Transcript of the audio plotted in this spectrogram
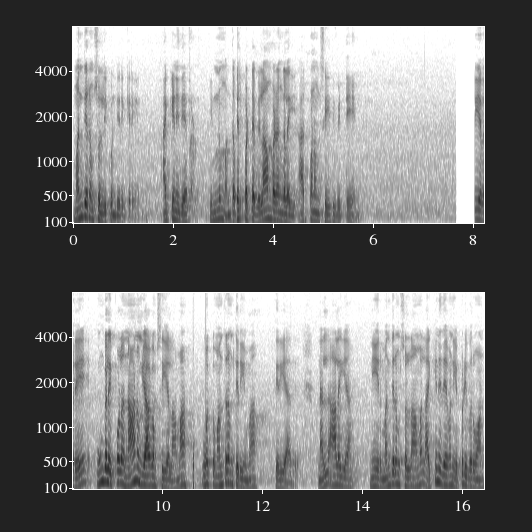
மந்திரம் சொல்லி கொண்டிருக்கிறேன். அக்னி தேவன் இன்னும் அந்த ஏற்பட்ட விளாம்பழங்களை அர்ப்பணம் செய்து விட்டேன். பெரியவரே உங்களைப் போல நானும் யாகம் செய்யலாமா? உனக்கு மந்திரம் தெரியுமா? தெரியாது. நல்ல ஆலையா நீர் மந்திரம் சொல்லாமல் அக்கினி தேவன் எப்படி வருவான்?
